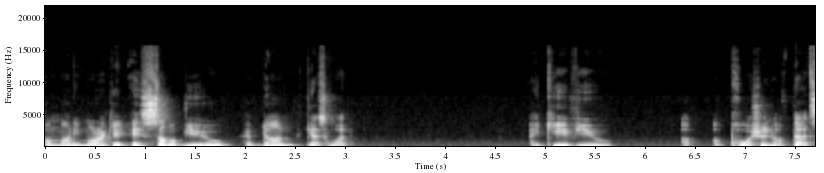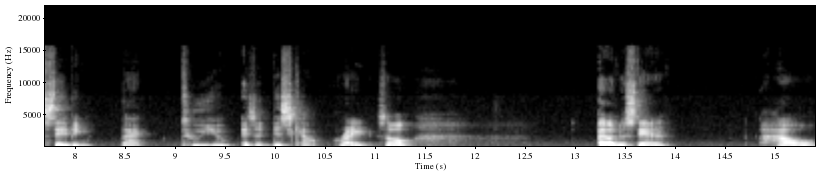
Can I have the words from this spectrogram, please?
or money market, as some of you have done, guess what? I give you a, a portion of that saving back to you as a discount, right? So I understand how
